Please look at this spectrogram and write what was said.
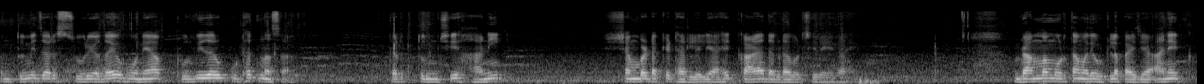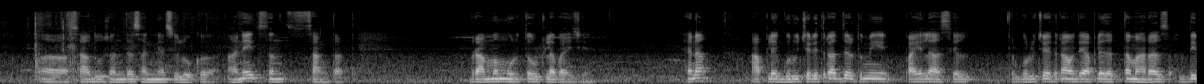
पण तुम्ही जर सूर्योदय होण्यापूर्वी जर उठत नसाल तर तुमची हानी शंभर टक्के ठरलेली आहे. काळ्या दगडावरची रेग आहे. ब्राह्ममुहूर्तामध्ये उठलं पाहिजे. अनेक साधू संत संन्यासी लोक अनेक सं सांगतात. ब्राह्ममुहूर्त उठलं पाहिजे. है ना? आपल्या गुरुचरित्रात जर तुम्ही पाहिलं असेल तर गुरुचरित्रामध्ये आपले दत्त महाराज अगदी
